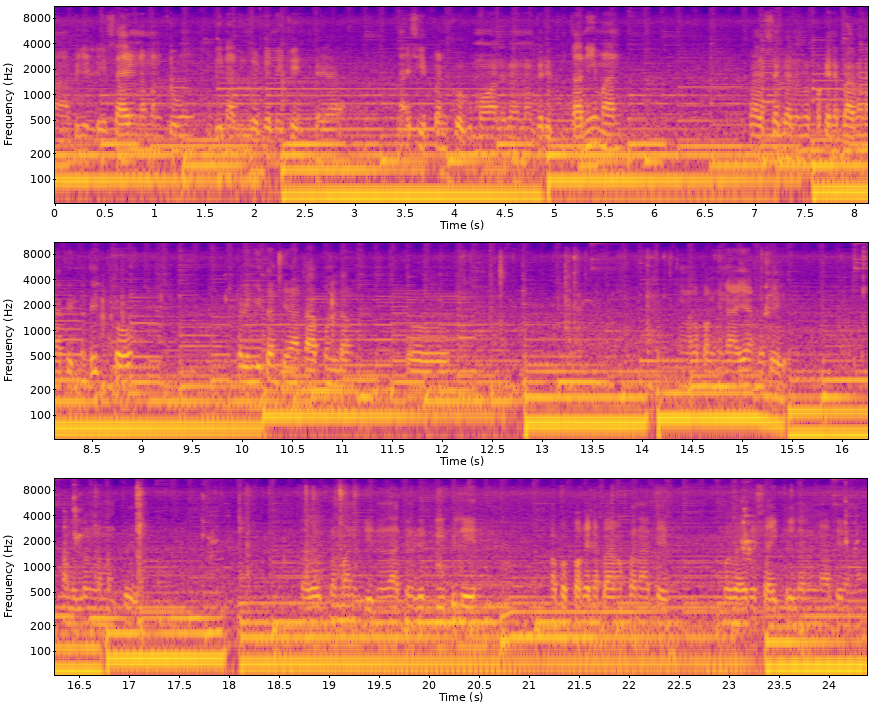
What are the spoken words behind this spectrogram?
na binili. Sayang naman kung hindi natin gagamitin. Kaya naisipan ko gumawa na lang ng ganitong taniman para sa ganun mapakinabangan natin. At ito, kalimitan tinatapon lang. So, mga pang hinayang kasi ano lang naman to eh. Loob naman, hindi na natin rin bibilin mapapakinabangan pa natin baga recycle na lang natin naman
